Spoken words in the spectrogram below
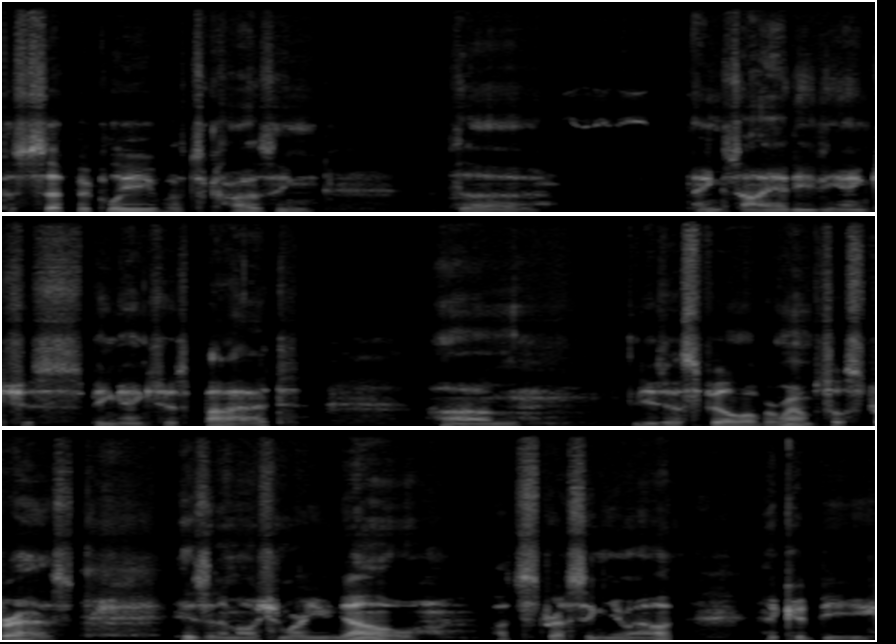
specifically what's causing the anxiety, the anxious, being anxious, but um, you just feel overwhelmed. So, stressed is an emotion where you know what's stressing you out. It could be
